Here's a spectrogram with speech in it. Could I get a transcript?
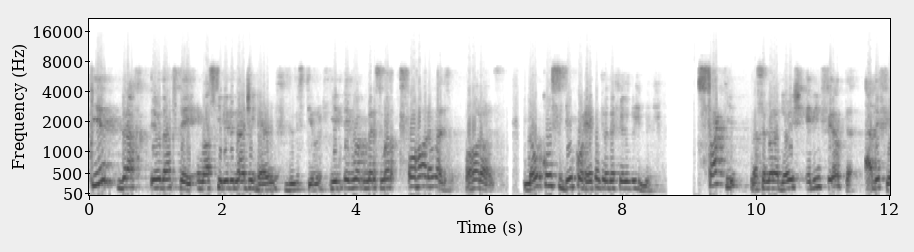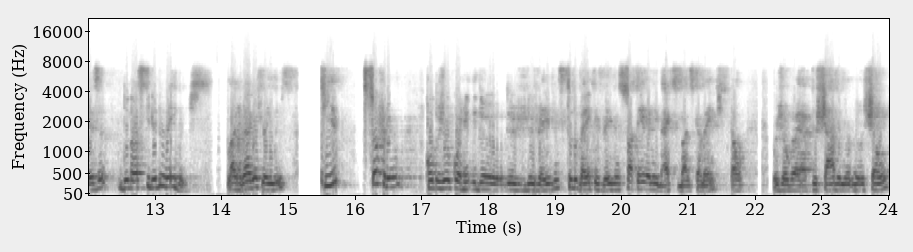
Que draft, eu draftei o nosso querido Najee Harris dos Steelers e ele teve uma primeira semana horrorosa, horrorosa. Não conseguiu correr contra a defesa dos Bills. Só que, na semana 2, ele enfrenta a defesa do nosso querido Raiders. Las Vegas Raiders, que sofreu contra o jogo corrido do, dos, dos, Ravens. Tudo bem que os Ravens só tem running backs, basicamente. Então, o jogo é puxado no, no chão.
